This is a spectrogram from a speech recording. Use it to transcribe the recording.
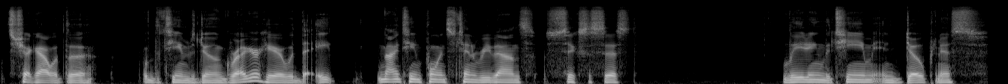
Let's check out what the what the team's doing. Gregor here with the eight 19 points, 10 rebounds, 6 assists. Leading the team in dopeness.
